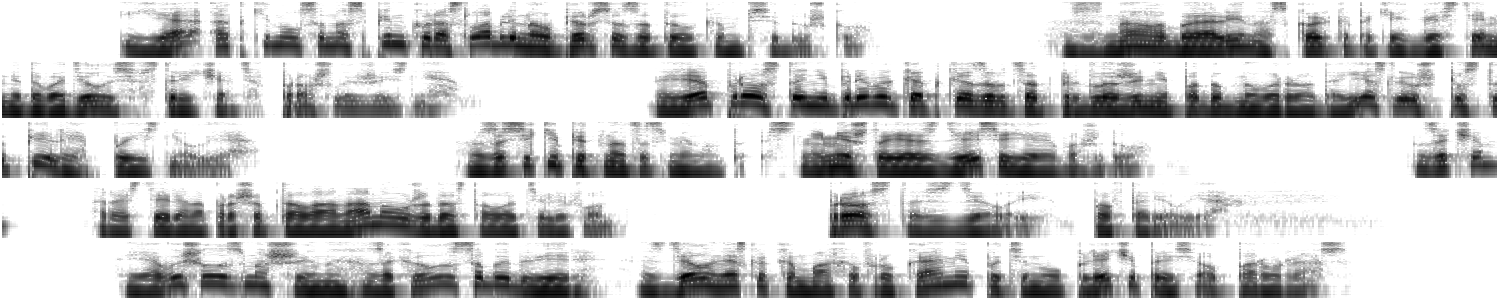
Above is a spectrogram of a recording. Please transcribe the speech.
Я откинулся на спинку, расслабленно уперся затылком в сидушку. Знала бы Алина, сколько таких гостей мне доводилось встречать в прошлой жизни. «Я просто не привык отказываться от предложений подобного рода. Если уж поступили, — пояснил я. Засеки 15 минут. Сними, что я здесь, и я его жду». «Зачем?» — растерянно прошептала она, но уже достала телефон. «Просто сделай», — повторил я. Я вышел из машины, закрыл за собой дверь, сделал несколько махов руками, потянул плечи, присел пару раз.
